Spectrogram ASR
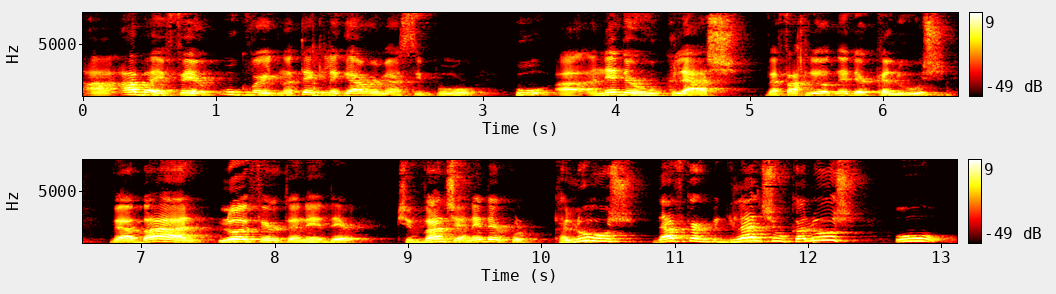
האבא הפר, הוא כבר התנתק לגמרי מהסיפור, הוא, הנדר הוא קלאש, והפך להיות נדר קלוש, והבעל לא הפר את הנדר, כיוון שהנדר קלוש, דווקא בגלל שהוא קלוש, הוא,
